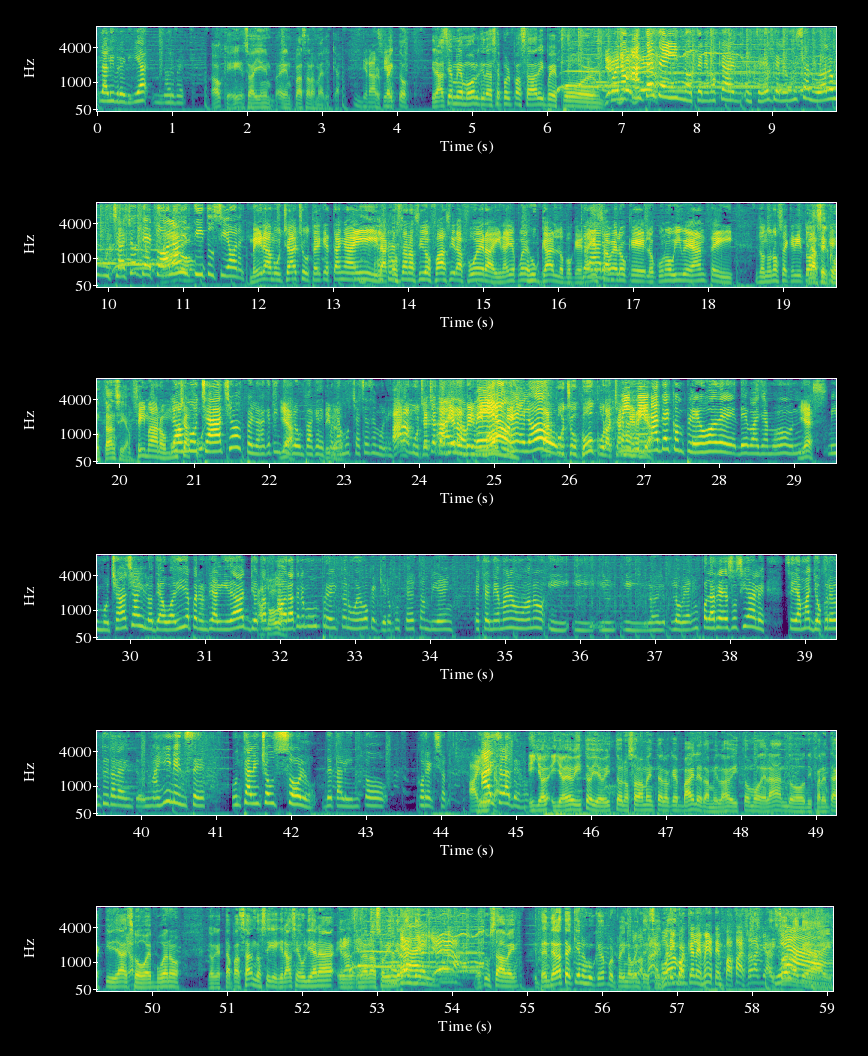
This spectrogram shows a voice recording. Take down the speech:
la librería Norberto. Ok, eso ahí en, en Plaza de las Américas. Gracias. Perfecto. Gracias, mi amor, gracias por pasar y pues por... Yeah, Bueno, yeah, antes yeah. de irnos, tenemos que dar- ustedes denle un saludo a los muchachos de todas las instituciones. Mira, muchachos, ustedes que están ahí, la cosa no ha sido fácil afuera y nadie puede juzgarlo porque nadie Claro. sabe lo que, lo que uno vive antes y donde uno se crió. Las así que- circunstancias. sí, mano. Los muchachos, perdona que te Ya, interrumpa, que después dímelo. las muchachas se molestan. Ah, las muchachas también, Ay, las Dios baby mío. monkey, Pero, Las hello. cuchucucu, las Mis changuerías. nenas del complejo de, de Bayamón, Yes. mis muchachas y los de Aguadilla, pero en realidad yo tam- ahora tenemos un proyecto nuevo que quiero que ustedes también estén de mano a mano y, y- y- y lo, lo vean por las redes sociales. Se llama Yo Creo en Tu Talento. Imagínense un talent show solo de talento correccional. Ahí se las dejo. Y yo, y yo he visto, yo he visto no solamente lo que es baile, también los he visto modelando, diferentes actividades, eso es bueno lo que está pasando. Así que gracias, Juliana. eh, un abrazo bien grande. yeah. Ya tú sabes. Te enteraste aquí en el juqueo por Play Tú lo 96. sabes, Nada boricuas más. que le meten, papá. Eso es la que hay. Eso es lo que hay.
